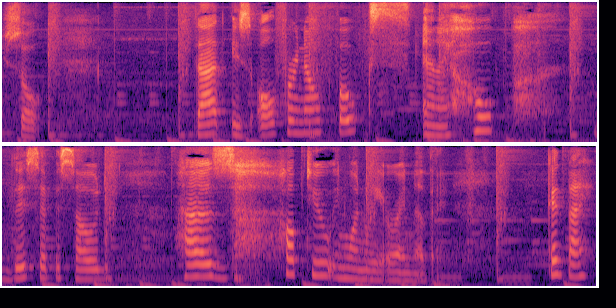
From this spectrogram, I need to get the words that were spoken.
So, that is all for now, folks, and I hope this episode has helped you in one way or another. Goodbye.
